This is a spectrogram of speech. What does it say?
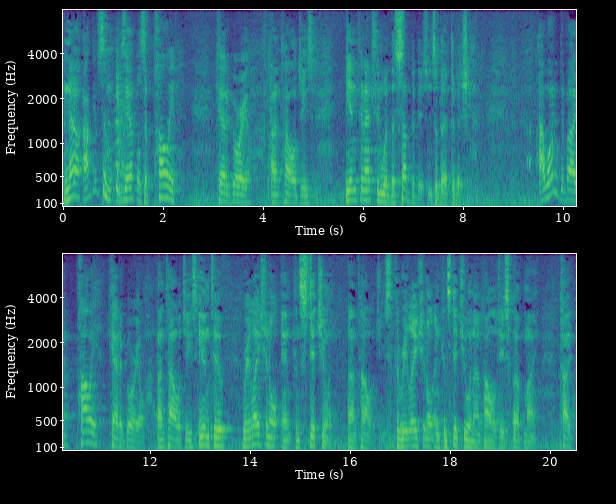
now, I'll give some examples of polycategorical ontologies in connection with the subdivisions of that division. I want to divide polycategorical ontologies into relational and constituent ontologies, the relational and constituent ontologies of my title.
